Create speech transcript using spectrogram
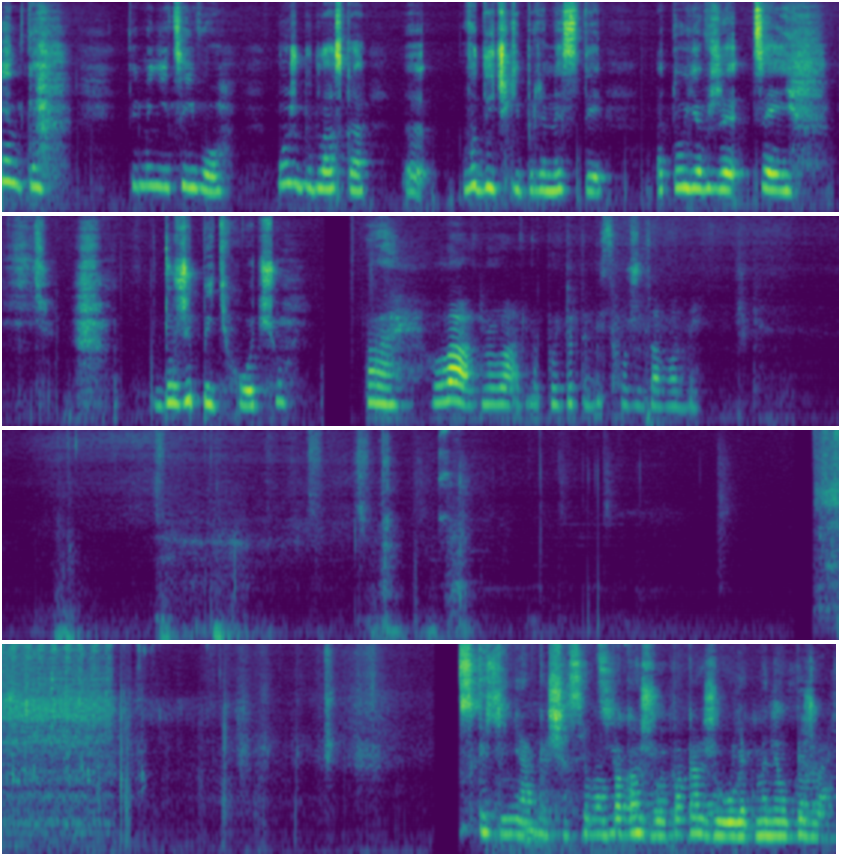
Ленка, ти мені це його. Можеш, будь ласка, е, водички принести, а то я вже цей дуже пить хочу. Ой, ладно, ладно, пойду тобі схожу за води. Скотиняка, зараз я вам покажу, покажу, як мене обіжають.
